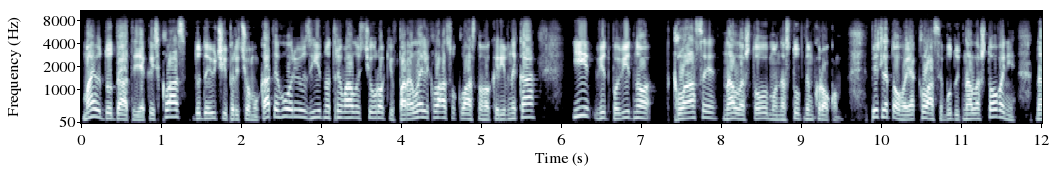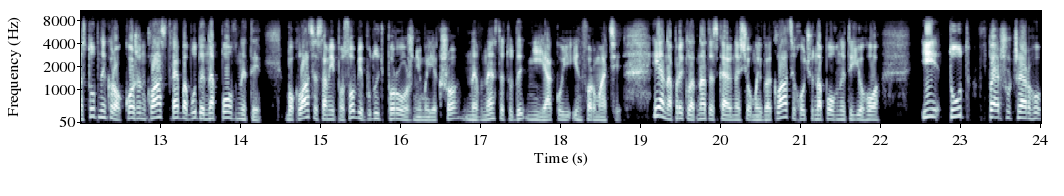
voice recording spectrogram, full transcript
маю додати якийсь клас, додаючи при цьому категорію згідно тривалості уроків, паралель класу, класного керівника, і відповідно класи налаштовуємо наступним кроком. Після того, як класи будуть налаштовані, наступний крок кожен клас треба буде наповнити, бо класи самі по собі будуть порожніми, якщо не внести туди ніякої інформації. Я, наприклад, натискаю на 7 Б клас і хочу наповнити його. І тут, в першу чергу,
